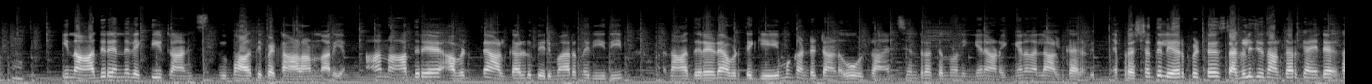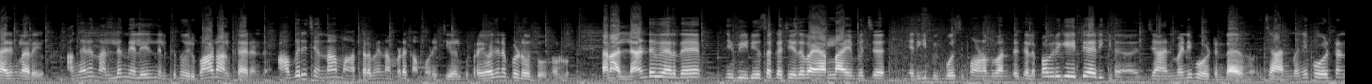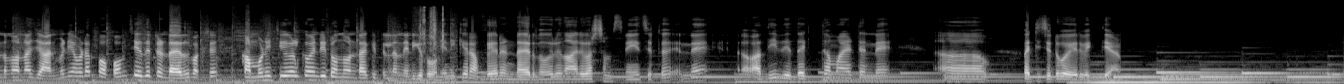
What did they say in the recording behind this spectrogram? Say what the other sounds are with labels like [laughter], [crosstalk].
ഈ നാദിർ എന്ന വ്യക്തി ട്രാൻസ് വിഭാഗത്തിൽപ്പെട്ട ആളാണെന്ന് അറിയാം ആ നാദിരെ അവിടുത്തെ ആൾക്കാരോട് പെരുമാറുന്ന രീതിയും നാദിറയുടെ അവിടുത്തെ ഗെയിം കണ്ടിട്ടാണ് ഓ ട്രാൻസ്ജെൻഡർ ഒക്കെ എന്ന് പറഞ്ഞാൽ ഇങ്ങനെയാണോ ഇങ്ങനെ നല്ല ആൾക്കാരുണ്ട്. പ്രശ്നത്തിൽ ഏർപ്പെട്ട് സ്ട്രഗിൾ ചെയ്ത ആൾക്കാർക്ക് അതിന്റെ കാര്യങ്ങൾ അറിയും. അങ്ങനെ നല്ല നിലയിൽ നിൽക്കുന്ന ഒരുപാട് ആൾക്കാരുണ്ട്. അവർ ചെന്നാൽ മാത്രമേ നമ്മുടെ കമ്മ്യൂണിറ്റികൾക്ക് പ്രയോജനപ്പെടുമെന്ന് തോന്നുള്ളൂ. കാരണം അല്ലാണ്ട് വെറുതെ ഈ വീഡിയോസ് ഒക്കെ ചെയ്ത് വൈറലായി വെച്ച് എനിക്ക് ബിഗ് ബോസിൽ പോകണമെന്ന് പറഞ്ഞിട്ട് ചിലപ്പോൾ അവർ ഗേറ്റ് ആയിരിക്കും. ജാൻമണി പോയിട്ടുണ്ടായിരുന്നു. ജാൻമണി പോയിട്ടുണ്ടെന്ന് പറഞ്ഞാൽ ജാൻമണി അവിടെ പെർഫോം ചെയ്തിട്ടുണ്ടായിരുന്നു. പക്ഷേ കമ്മ്യൂണിറ്റികൾക്ക് വേണ്ടിയിട്ടൊന്നും ഉണ്ടാക്കിയിട്ടില്ലെന്ന് എനിക്ക് തോന്നുന്നു. എനിക്കൊരു അഫെയർ ഉണ്ടായിരുന്നു. ഒരു നാല് വർഷം സ്നേഹിച്ചിട്ട് എന്നെ അതിവിദഗ്ധമായിട്ട് എന്നെ പറ്റിച്ചിട്ട് പോയൊരു വ്യക്തിയാണ്.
